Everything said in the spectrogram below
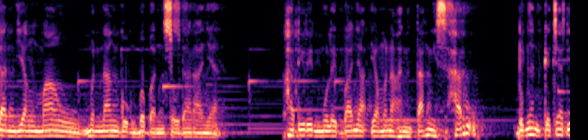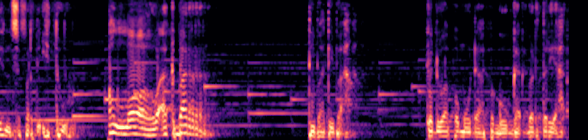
dan yang mau menanggung beban saudaranya. Hadirin mulai banyak yang menahan tangis haru dengan kejadian seperti itu. Allahu Akbar. Tiba-tiba kedua pemuda penggugat berteriak,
